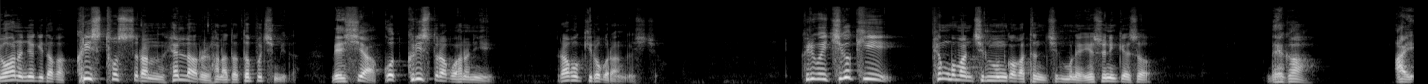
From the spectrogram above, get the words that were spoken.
요한은 여기다가 크리스토스라는 헬라를 하나 더 덧붙입니다. 메시아, 곧 그리스도라고 하느니 라고 기록을 한 것이죠. 그리고 이 지극히 평범한 질문과 같은 질문에 예수님께서 내가 I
